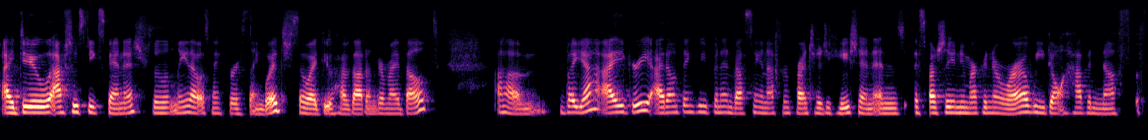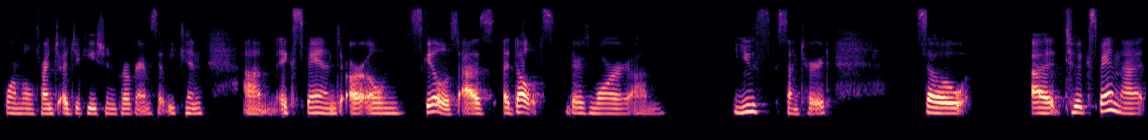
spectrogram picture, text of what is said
I do actually speak Spanish fluently. That was my first language. So I do have that under my belt. Um, but yeah, I agree. I don't think we've been investing enough in French education. And especially in Newmarket and Aurora, we don't have enough formal French education programs that we can um, expand our own skills as adults. There's more um, youth centered. So uh, to expand that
